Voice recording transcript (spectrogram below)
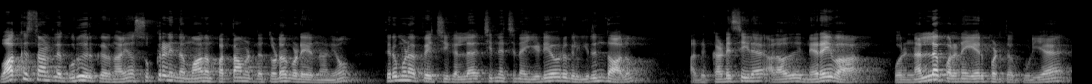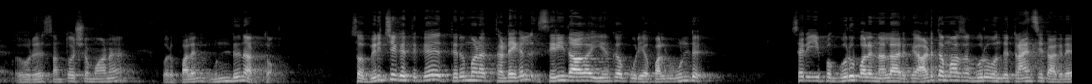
வாக்குஸ்தானத்தில் குரு இருக்கிறதுனாலையும் சுக்கரன் இந்த மாதம் பத்தாம் இடத்துல தொடர்புடையதுனாலையும் திருமண பேச்சுகளில் சின்ன சின்ன இடையூறுகள் இருந்தாலும் அது கடைசியில் அதாவது நிறைவாக ஒரு நல்ல பலனை ஏற்படுத்தக்கூடிய ஒரு சந்தோஷமான ஒரு பலன் உண்டுன்னு அர்த்தம். ஸோ விருச்சிகத்துக்கு திருமண தடைகள் சிறிதாக இருக்கக்கூடிய பலன் உண்டு. சரி இப்போ குரு பலன் நல்லா இருக்குது அடுத்த மாதம் குரு வந்து டிரான்சிட் ஆகுது.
